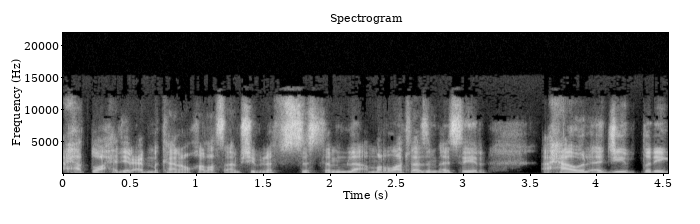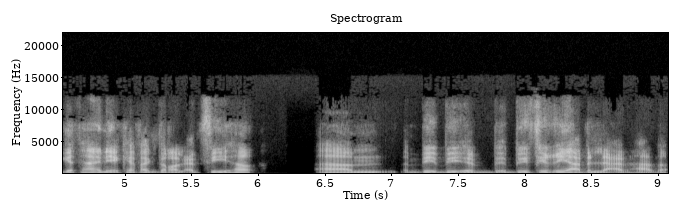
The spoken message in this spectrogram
أحط واحد يلعب مكانه وخلاص أمشي بنفس ال system. لا مرات لازم أصير أحاول أجيب طريقة ثانية كيف أقدر ألعب فيها أم، ب- ب- ب- في غياب اللاعب هذا.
